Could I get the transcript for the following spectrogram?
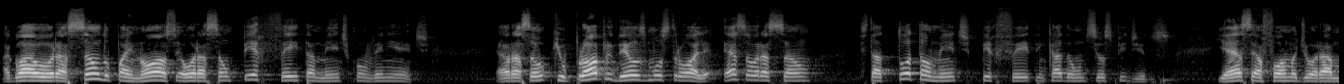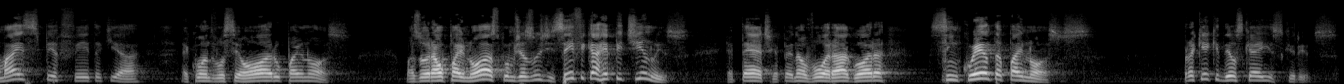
Agora, a oração do Pai Nosso é a oração perfeitamente conveniente. É a oração que o próprio Deus mostrou. Olha, essa oração está totalmente perfeita em cada um dos seus pedidos. E essa é a forma de orar mais perfeita que há. É quando você ora o Pai Nosso. Mas orar o Pai Nosso, como Jesus disse, sem ficar repetindo isso. Repete, repete. Não, vou orar agora 50 Pai Nossos. Para que, que Deus quer isso, queridos?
